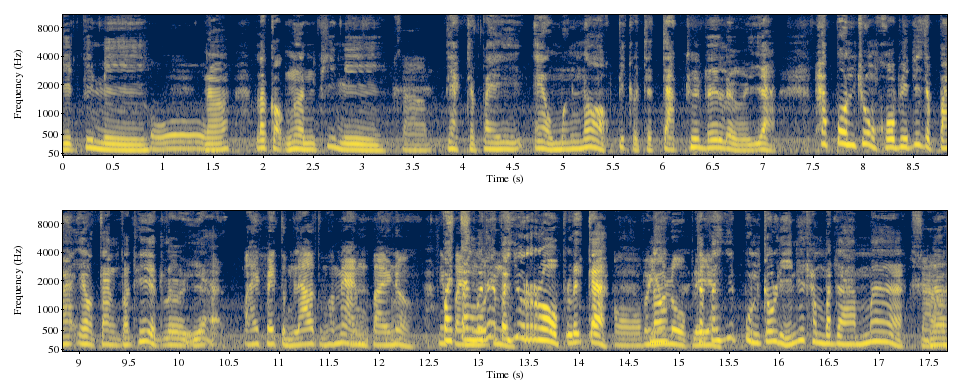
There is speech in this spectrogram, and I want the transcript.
ดิตพี่มีโอ้ นะแล้วก็เงินพี่มีครับอยากจะไปแอลเมืองนอกพี่ก็จะจัดขึ้นได้เลยอะถ้าปล้นช่วงโควิดที่จะไปแอลต่างประเทศเลยอะไปไปตุ่มลาวตุ่มพม่ามึงไปเนอะไปต่างประเทศไปยุโรปเลยกะอ๋อไปเนยุอะโรปเลยแต่ไปอะญี่ปุ่นเกาหลีนี่ธรรมดามากครับนะ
